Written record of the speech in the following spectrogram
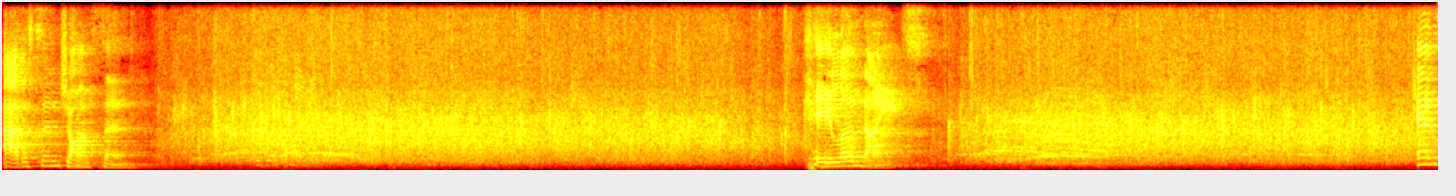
Addison Johnson. Kayla Knight. And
